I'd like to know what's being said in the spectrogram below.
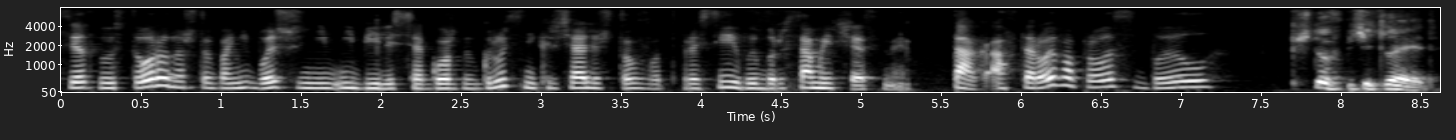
светлую сторону, чтобы они больше не, не били себя гордо в грудь, не кричали, что вот в России выборы самые честные. Так, а второй вопрос был... Что впечатляет,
